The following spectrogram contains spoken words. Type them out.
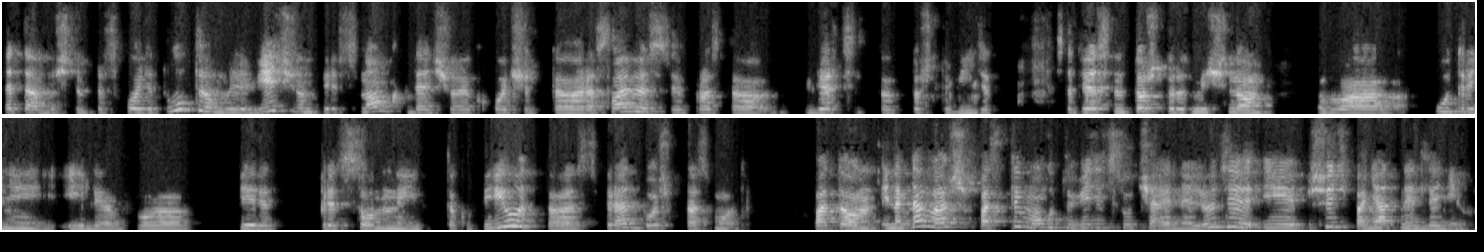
Это обычно происходит утром или вечером перед сном, когда человек хочет э, расслабиться и просто вертит то, что видит. Соответственно, то, что размещено в утренний или в перед предсонный такой период, э, собирает больше просмотров. Потом, иногда ваши посты могут увидеть случайные люди, и пишите понятные для них.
